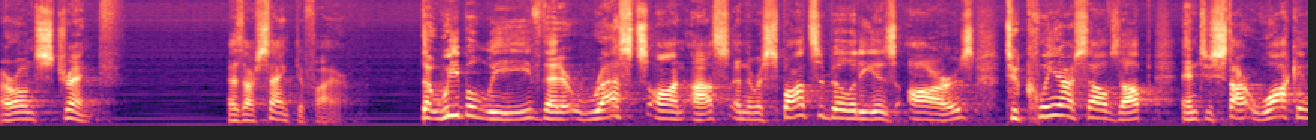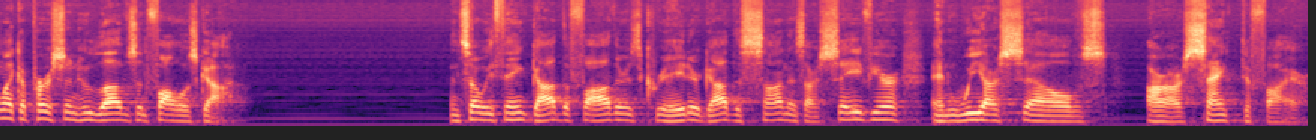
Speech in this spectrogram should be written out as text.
our own strength as our sanctifier that we believe that it rests on us and the responsibility is ours to clean ourselves up and to start walking like a person who loves and follows God. And so we think God the Father is creator, God the Son is our Savior, and we ourselves are our sanctifier.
